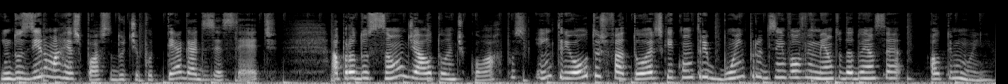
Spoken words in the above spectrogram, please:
induzir uma resposta do tipo TH17 a produção de autoanticorpos, entre outros fatores que contribuem para o desenvolvimento da doença autoimune.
